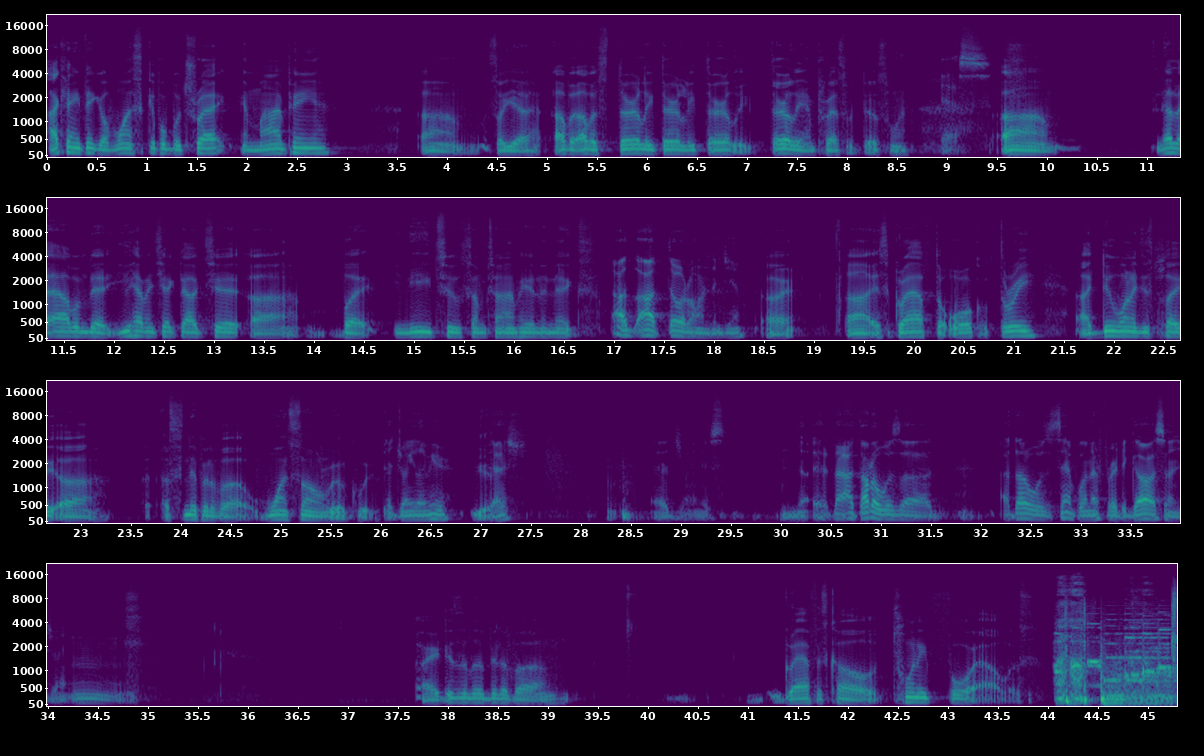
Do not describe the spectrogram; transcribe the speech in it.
I can't think of one skippable track, in my opinion. Um, so yeah, I was, I was thoroughly, thoroughly, thoroughly, thoroughly impressed with this one. yes. Um, another album that you haven't checked out yet, uh, but you need to sometime here in the next. I'll I'll throw it on in the gym. All right, uh, it's Grafh the Oracle Three. I do want to just play uh, a snippet of uh, one song real quick. That joint you let me hear? Yeah. That's, that joint is no, I thought it was uh I thought it was a sample, and that Fred the Godson joint. Mm. All right, this is a little bit of a Grafh. It's called 24 Hours.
